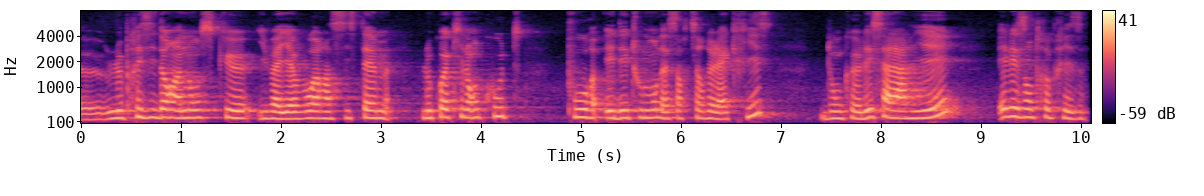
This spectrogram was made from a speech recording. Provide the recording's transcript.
le président annonce qu'il va y avoir un système, le quoi qu'il en coûte, pour aider tout le monde à sortir de la crise. Donc euh, les salariés et les entreprises.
